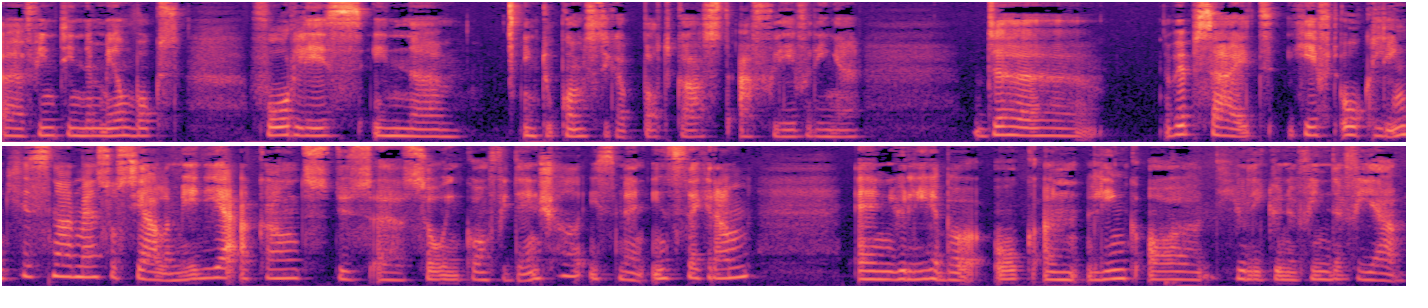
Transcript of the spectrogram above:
uh, vind in de mailbox voorlees in, uh, in toekomstige podcastafleveringen. De website geeft ook linkjes naar mijn sociale media accounts. Dus uh, Sewing Confidential is mijn Instagram. En jullie hebben ook een link uh, die jullie kunnen vinden via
